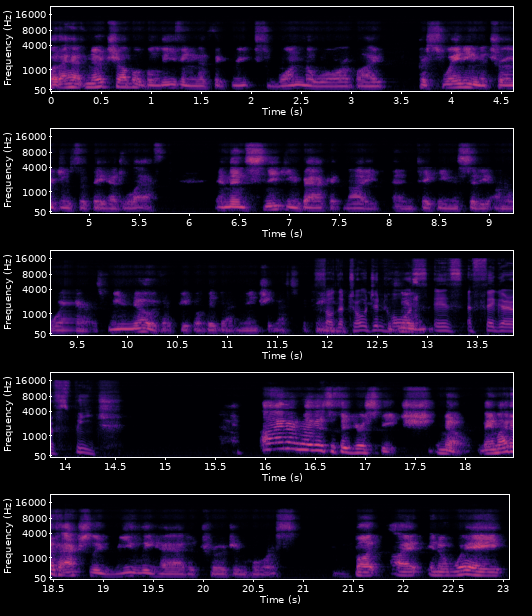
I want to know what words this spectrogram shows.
but I have no trouble believing that the Greeks won the war by persuading the Trojans that they had left and then sneaking back at night and taking the city unawares. We know that people did that in ancient Mesopotamia. So the Trojan horse is a figure of speech. I don't know if it's a figure of speech. No, they might have actually really had a Trojan horse, but I, in a way,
